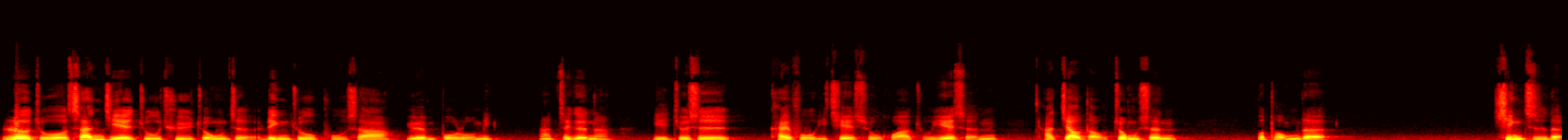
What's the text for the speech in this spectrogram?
乐着三界诸趣中者，令住菩萨愿波罗蜜。那这个呢，也就是开敷一切树花主业神，他教导众生不同的性质的。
